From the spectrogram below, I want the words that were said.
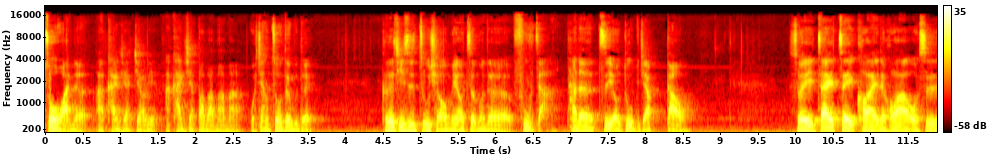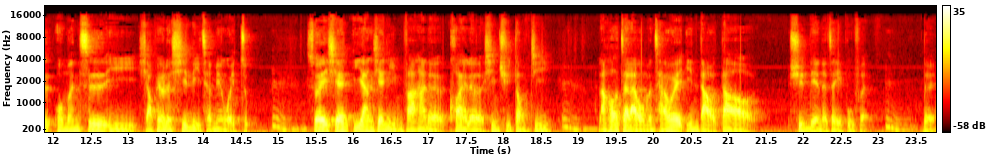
做完了啊，看一下教练啊，看一下爸爸妈妈，我这样做对不对？可是其实足球没有这么的复杂，它的自由度比较高，所以在这一块的话，我是我们是以小朋友的心理层面为主，嗯，所以先一样先引发他的快乐、兴趣、动机，嗯，然后再来我们才会引导到训练的这一部分，嗯，对，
